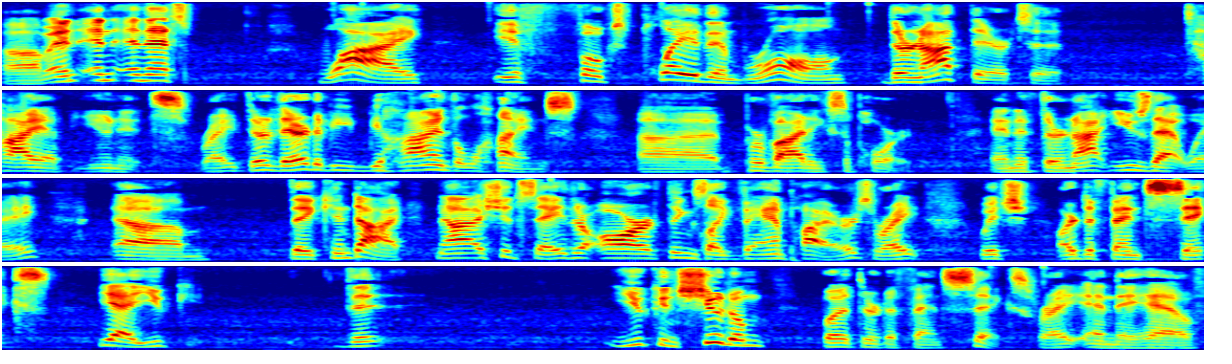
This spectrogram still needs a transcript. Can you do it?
Um, and, and, and that's why, if folks play them wrong, they're not there to tie up units, right? They're there to be behind the lines, uh, providing support. And if they're not used that way, um, they can die. Now, I should say there are things like vampires, right, which are defense six. Yeah, you the you can shoot them, but they're defense six, right? And they have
